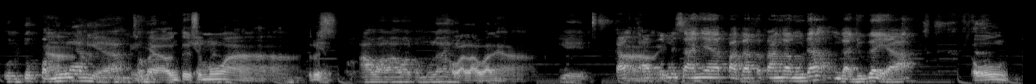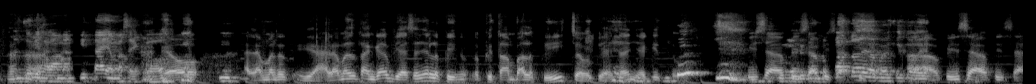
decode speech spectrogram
untuk pemula nih ya, sobat. Ya untuk Ya. semua. Terus awal-awal pemula. nih. awal-awalnya, Iya. Kalau Ah, kalau misalnya pagar tetangga muda enggak juga ya. Oh, Tentu di halaman kita ya Mas Eko. yo, halaman ya halaman tetangga biasanya lebih lebih tampak lebih hijau biasanya gitu. Bisa bisa bisa. Ada ya Mas Eko. Ah, bisa bisa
